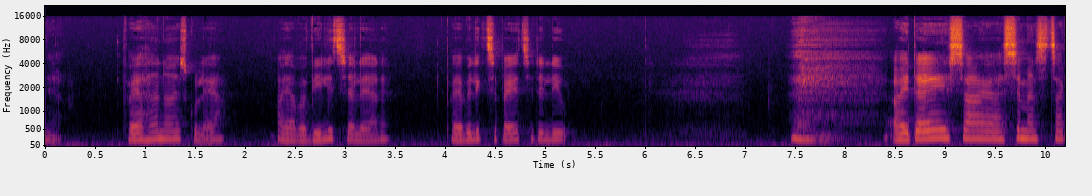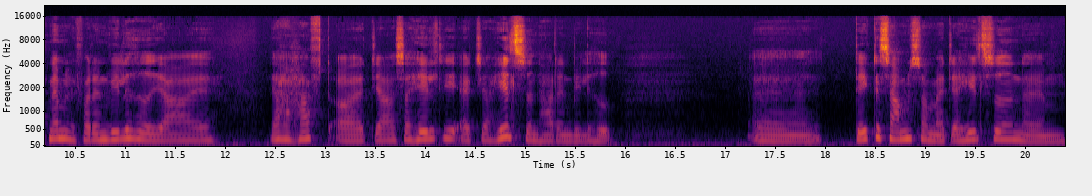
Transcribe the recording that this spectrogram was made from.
Ja. For jeg havde noget, jeg skulle lære, og jeg var villig til at lære det. For jeg ville ikke tilbage til det liv. Og i dag så er jeg simpelthen så taknemmelig for den villighed, jeg, øh, jeg har haft, og at jeg er så heldig, at jeg hele tiden har den villighed. Øh, det er ikke det samme som, at jeg hele tiden øh,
